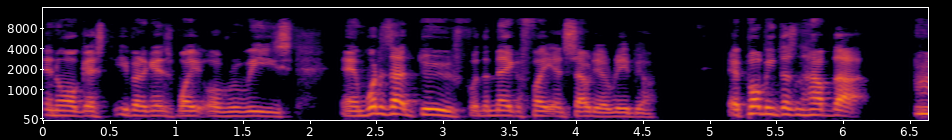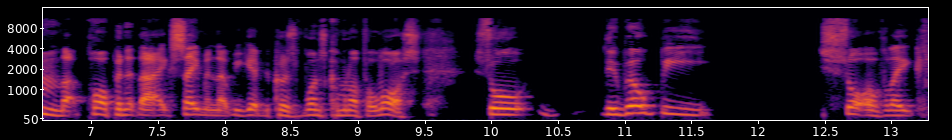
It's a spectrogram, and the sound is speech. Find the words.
in August, either against Whyte or Ruiz, and um, what does that do for the mega fight in Saudi Arabia? It probably doesn't have that that popping at that excitement that we get because one's coming off a loss. So they will be sort of like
